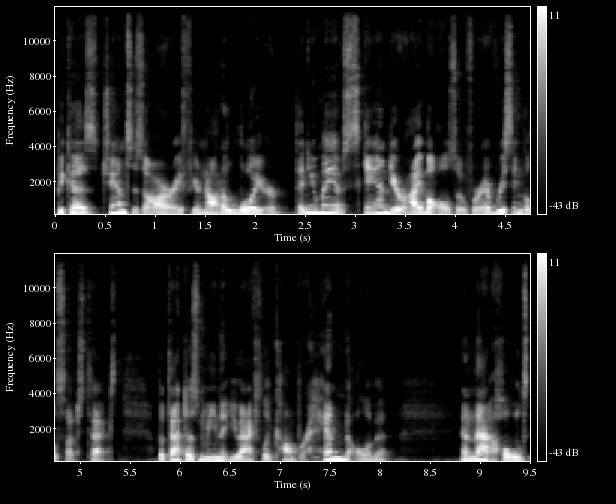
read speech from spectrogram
Because chances are, if you're not a lawyer, then you may have scanned your eyeballs over every single such text, but that doesn't mean that you actually comprehend all of it. And that holds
